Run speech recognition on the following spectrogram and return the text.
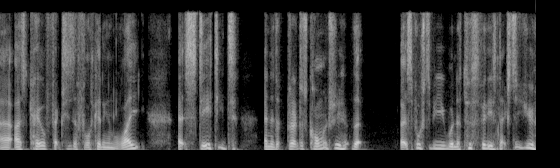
uh, as Kyle fixes the flickering light? It's stated in the director's commentary that it's supposed to be when the tooth fairy is next to you,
